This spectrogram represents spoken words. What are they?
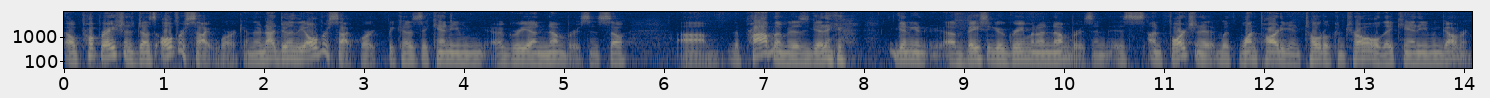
Appropriations does oversight work, and they're not doing the oversight work because they can't even agree on numbers. And so um, the problem is getting, getting a, a basic agreement on numbers, and it's unfortunate with one party in total control, they can't even govern.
